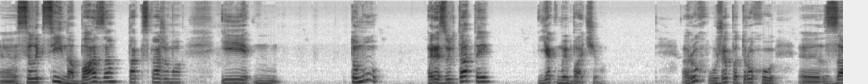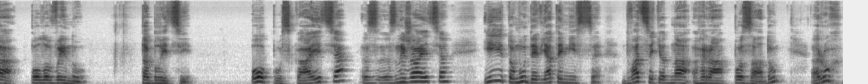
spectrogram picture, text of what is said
е, селекційна база, так скажемо. І тому результати, як ми бачимо, рух уже потроху е, за половину таблиці опускається, знижається. І тому дев'яте місце. 21 гра позаду. Рух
